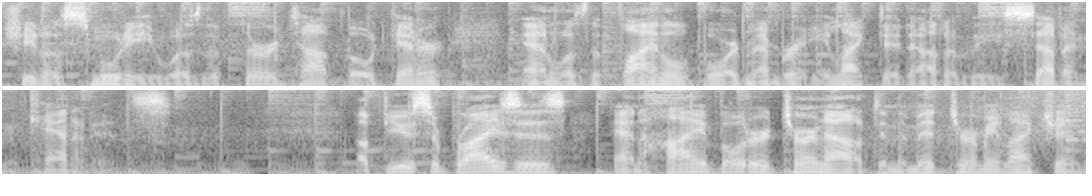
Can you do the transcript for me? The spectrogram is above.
Sheila Smoody was the third top vote getter and was the final board member elected out of the seven candidates. A few surprises and high voter turnout in the midterm elections.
